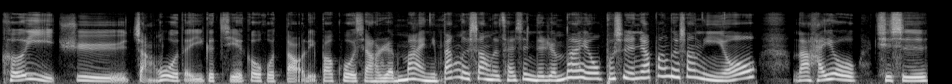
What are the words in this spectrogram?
可以去掌握的一个结构或道理，包括像人脉，你帮得上的才是你的人脉哦，不是人家帮得上你哦。那还有，其实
